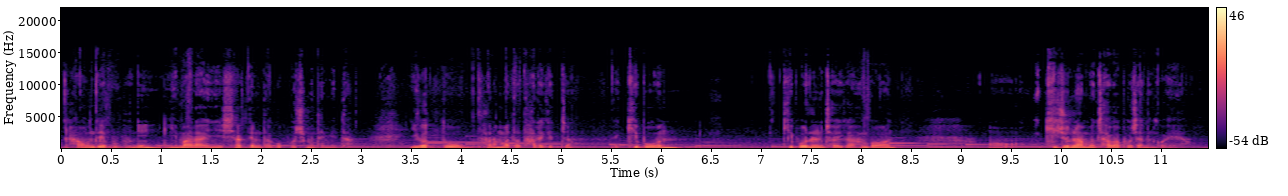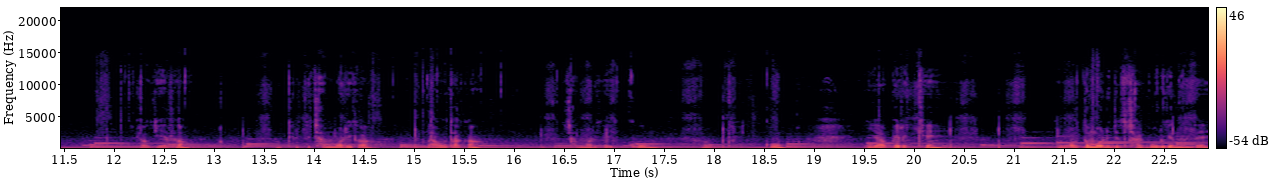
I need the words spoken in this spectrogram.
가운데 부분이 이마 라인이 시작된다고 보시면 됩니다. 이것도 사람마다 다르겠죠? 기본 기본을 저희가 한번 어, 기준을 한번 잡아 보자는 거예요 여기에서 이렇게, 이렇게 잔머리가 나오다가 잔머리가 있고 이렇게 있고 이 앞에 이렇게 어떤 머리인지도 잘 모르겠는데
